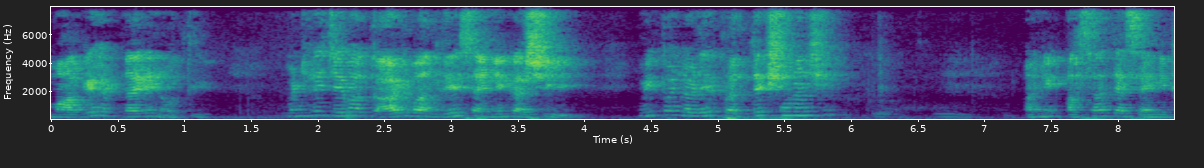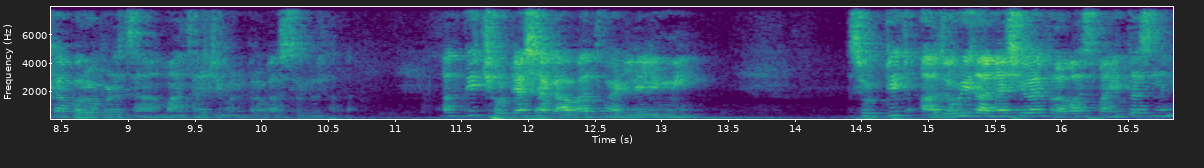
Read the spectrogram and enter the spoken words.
मागे हटणारी नव्हती. म्हटले जेव्हा गाठ बांधले सैनिकाशी मी पण लढे प्रत्येक क्षणाशी? आणि असा त्या सैनिकाबरोबरचा माझा जीवन प्रवास सुरू झाला. अगदी छोट्याशा गावात वाढलेली मी. सुट्टीत आजोळी जाण्याशिवाय प्रवास माहीतच नाही.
